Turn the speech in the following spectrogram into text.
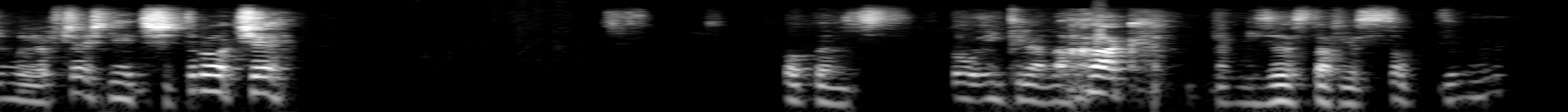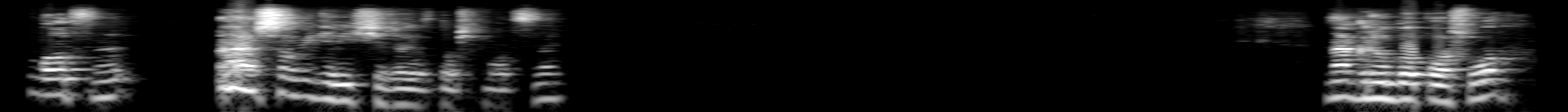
Mówię, wcześniej trzy trocie. Potem tą ikrę na hak. Taki zestaw jest mocny. Zresztą widzieliście, że jest dość mocny. Na grubo poszło.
